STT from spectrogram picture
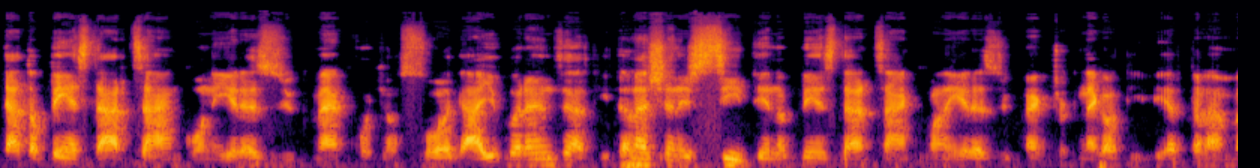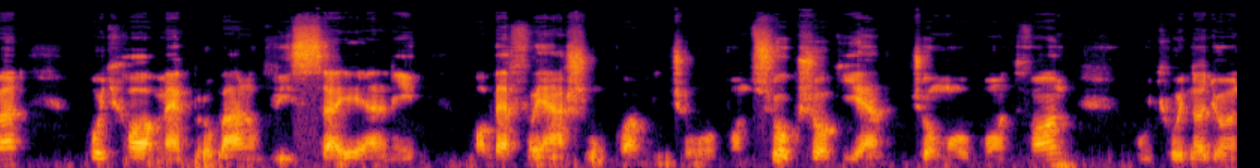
Tehát a pénztárcánkon érezzük meg, hogyha szolgáljuk a rendszert hitelesen, és szintén a pénztárcánkon érezzük meg, csak negatív értelemben, hogyha megpróbálunk visszaélni a befolyásunkkal, mint csomópont. Sok-sok ilyen csomópont van, úgyhogy nagyon,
